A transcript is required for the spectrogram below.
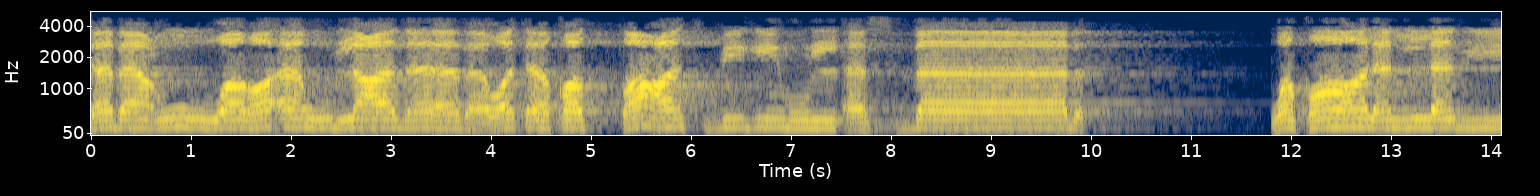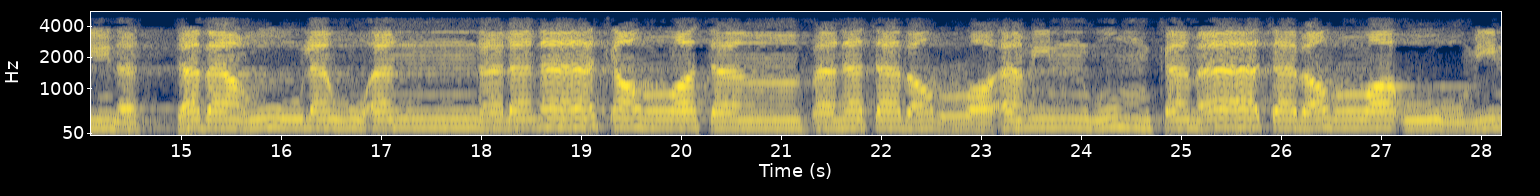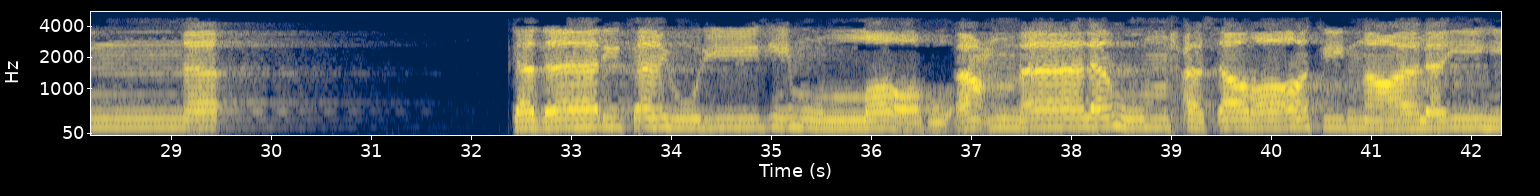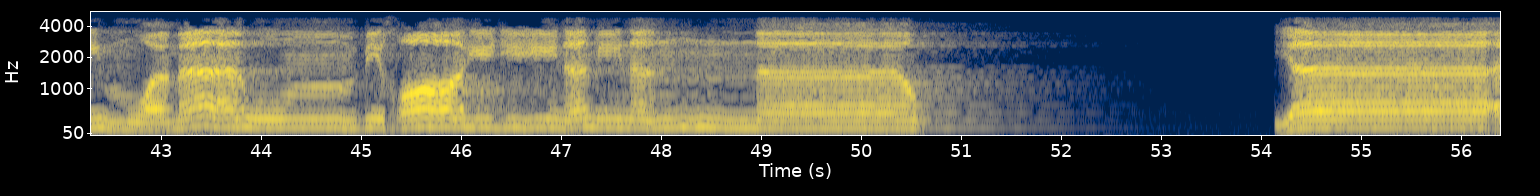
اتبعوا ورأوا العذاب وتقطعت بهم الأسباب وقال الذين اتبعوا لو أن لنا كرة فنتبرأ منهم كما تبرؤوا منا كذلك يريهم الله أعمالهم حسرات عليهم وما هم بخارجين من النار. يا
